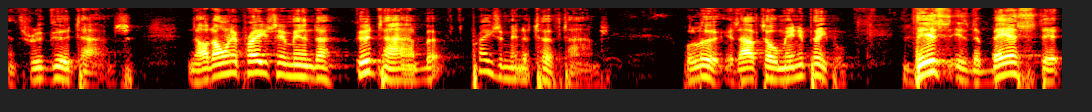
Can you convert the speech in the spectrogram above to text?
and through good times. Not only praise him in the good time, but Praise Him in the tough times. Well, look, as I've told many people, this is the best that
